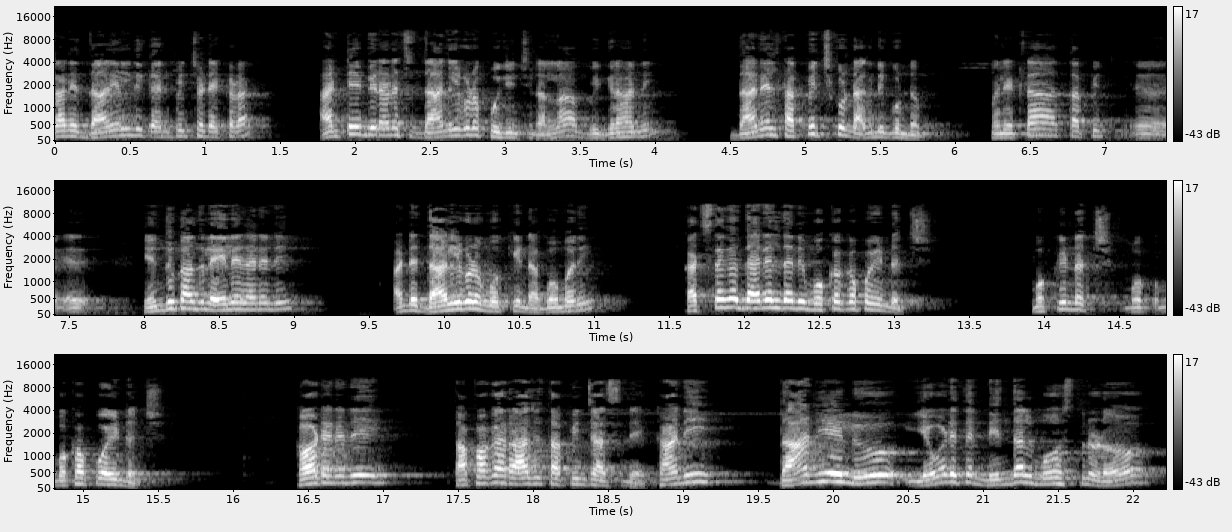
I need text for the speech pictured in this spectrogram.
కానీ దానిల్ని కనిపించాడు ఎక్కడ? అంటే మీరు అనొచ్చు దానిలు కూడా పూజించడల్లా విగ్రహాన్ని? దానిలు తప్పించుకోండి అగ్నిగుండం. మరి ఎట్లా తప్పి ఎందుకు అందులో వేయలేదని అంటే దానిలు కూడా మొక్కిండు ఆ బొమ్మని? ఖచ్చితంగా దానిలు దాన్ని మొక్కకపోయిండొచ్చు మొక్కిండొచ్చు మొక్క- మొక్కపోయిండొచ్చు కాబట్టి అనేది తప్పక రాజు తప్పించాల్సిందే. కానీ దానియలు ఎవడైతే నిందలు మోస్తున్నాడో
